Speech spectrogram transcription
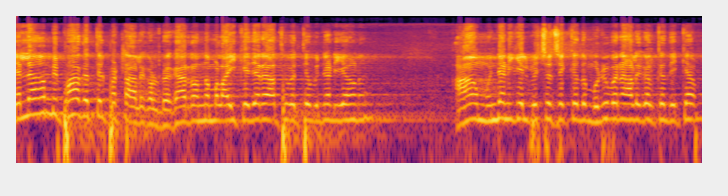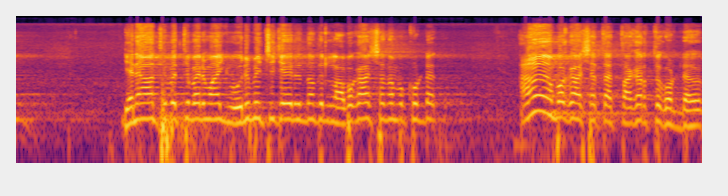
എല്ലാ വിഭാഗത്തിൽപ്പെട്ട ആളുകളുണ്ട് കാരണം നമ്മൾ ഐക്യജനാധിപത്യ മുന്നണിയാണ്. ആ മുന്നണിയിൽ വിശ്വസിക്കുന്ന മുഴുവൻ ആളുകൾക്ക് നിൽക്കാം. ജനാധിപത്യപരമായി ഒരുമിച്ച് ചേരുന്നതിനുള്ള അവകാശം നമുക്കുണ്ട്. ആ അവകാശത്തെ തകർത്തുകൊണ്ട്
